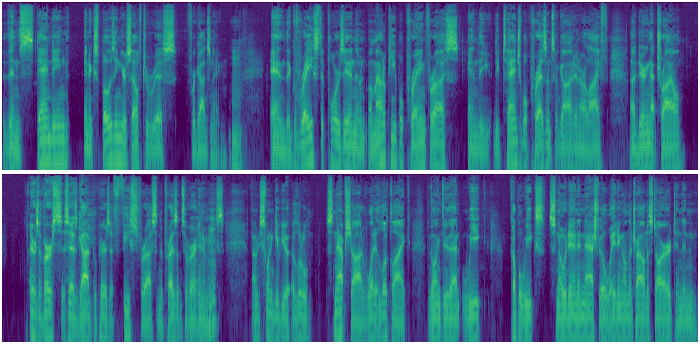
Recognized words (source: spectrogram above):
than standing and exposing yourself to risks for God's name. Mm. And the grace that pours in, the amount of people praying for us, and the, the tangible presence of God in our life uh, during that trial. There's a verse that says, God prepares a feast for us in the presence of our enemies. I just want to give you a little snapshot of what it looked like going through that week, couple weeks, snowed in in Nashville, waiting on the trial to start, and then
